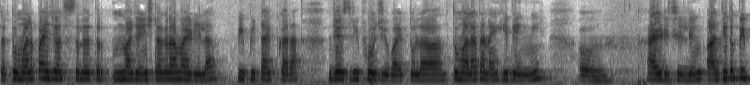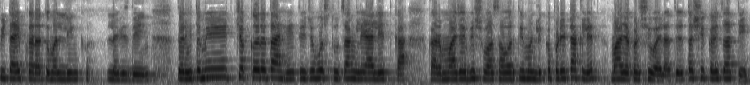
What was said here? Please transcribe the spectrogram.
तर तुम्हाला पाहिजे असलं तर माझ्या इंस्टाग्राम आय डीला पी पी टाईप करा. जयश्री फौजी वाईफ तुला तुम्हाला का नाही हे देईन मी. आय डीची लिंक. आणि तिथं पीपी टाईप करा तुम्हाला लिंक लगेच देईन. तर इथं मी चेक करत आहे त्याचे वस्तू चांगले आलेत का? कारण माझ्या विश्वासावरती म्हणली कपडे टाकलेत माझ्याकडे शिवायला. तर तर शिकायचं जाते.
